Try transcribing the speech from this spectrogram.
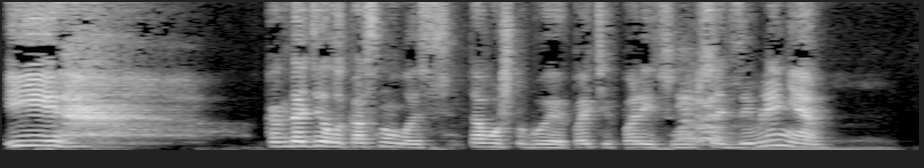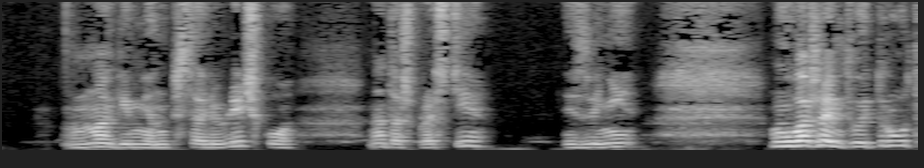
И когда дело коснулось того, чтобы пойти в полицию и написать заявление, многие мне написали в личку, Наташ, прости, извини, мы уважаем твой труд,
